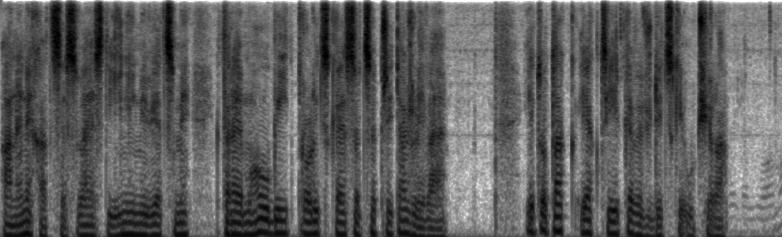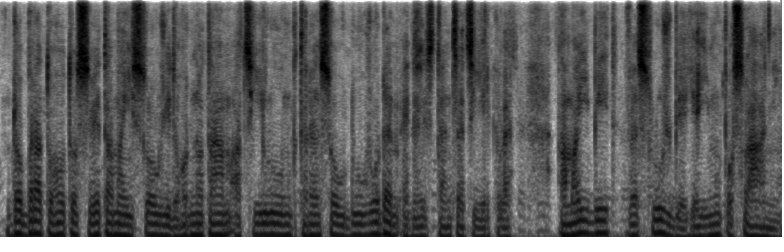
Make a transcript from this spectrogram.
a nenechat se svést jinými věcmi, které mohou být pro lidské srdce přitažlivé. Je to tak, jak církev vždycky učila. Dobra tohoto světa mají sloužit hodnotám a cílům, které jsou důvodem existence církve a mají být ve službě jejímu poslání.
